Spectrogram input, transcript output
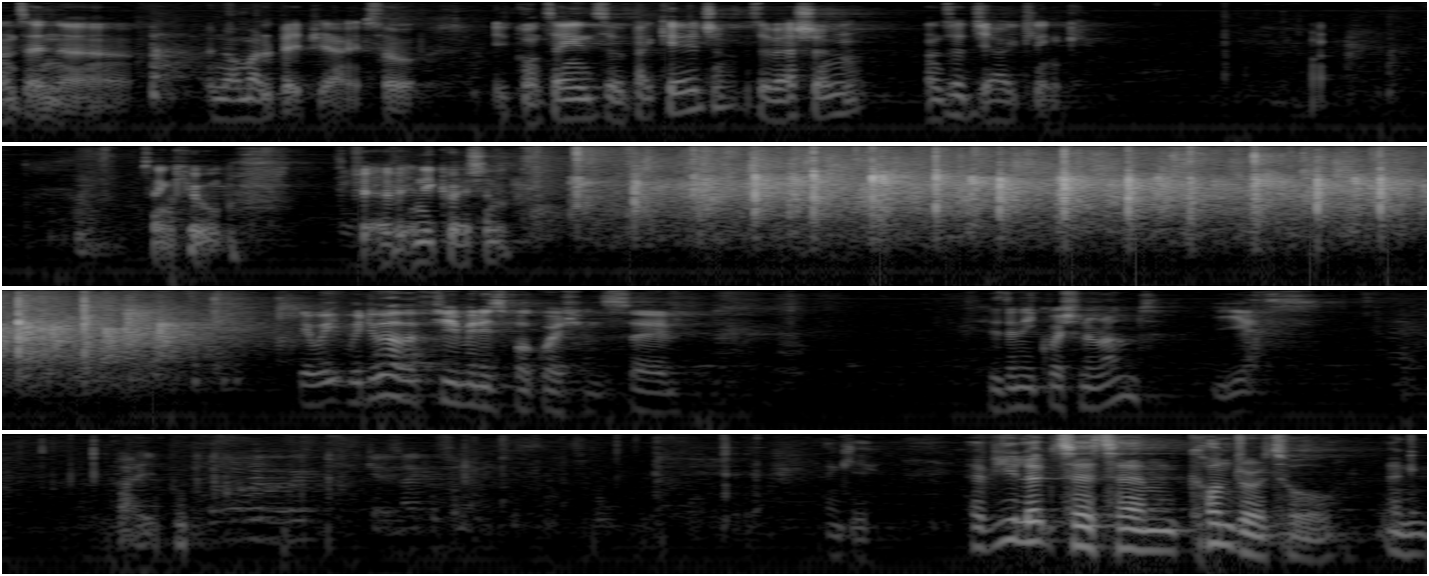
and then uh, a normal PyPI. So it contains the package, the version, and the direct link. Thank you. If you have any question. Yeah, we, we do have a few minutes for questions. So, is there any question around? Yes. Bye. Have you looked at um, Conda at all? And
